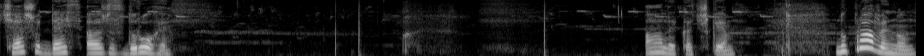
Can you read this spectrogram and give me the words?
чешуть десь аж з дороги. Але качки. Ну, правильно,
